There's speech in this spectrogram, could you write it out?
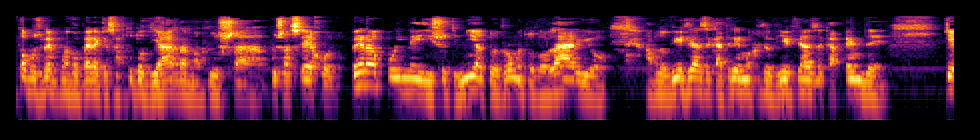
όπως βλέπουμε εδώ πέρα και σε αυτό το διάγραμμα που, σα, που σας έχω εδώ πέρα, που είναι η ισοτιμία του ευρώ με το δολάριο από το 2013 μέχρι το 2015 και,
